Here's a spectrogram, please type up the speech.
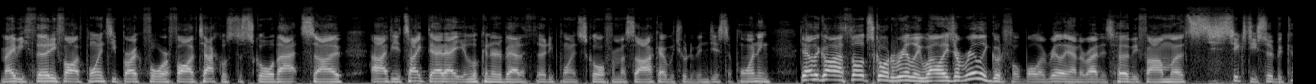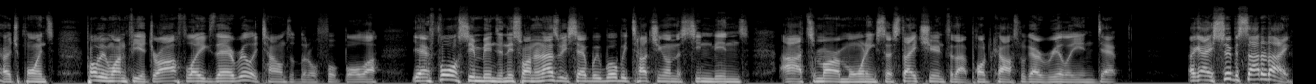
maybe 35 points. He broke four or five tackles to score that. So uh, if you take that out, you're looking at about a 30 point score from Isaako, which would have been disappointing. The other guy I thought scored really well, he's a really good footballer, really underrated, is Herbie Farnworth, 60 super coach points. Probably one for your draft leagues there. Really talented little footballer. Yeah, four sin bins in this one. And as we said, we will be touching on the sin bins uh, tomorrow morning. So stay tuned for that podcast. We'll go really in depth. Okay, Super Saturday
